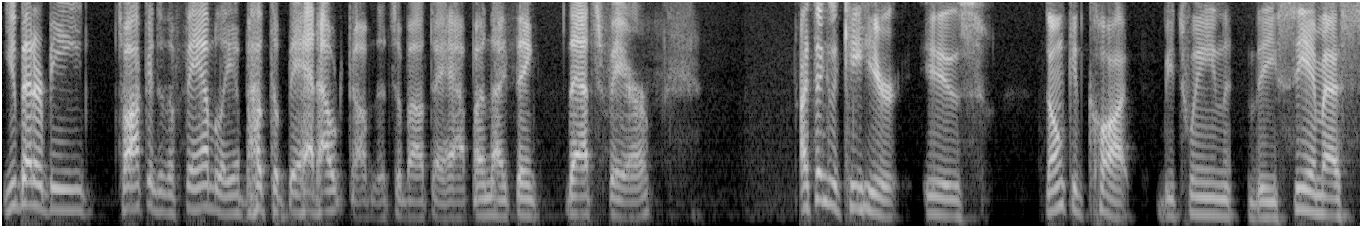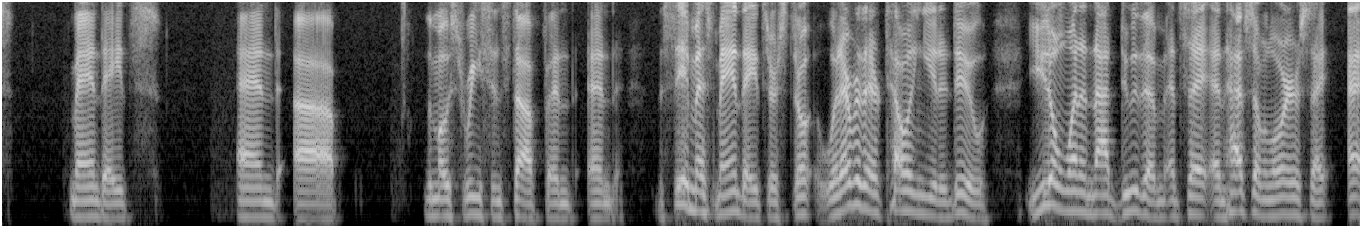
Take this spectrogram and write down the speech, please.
you better be talking to the family about the bad outcome that's about to happen. I think that's fair. I think the key here is don't get caught between the CMS mandates and uh, the most recent stuff and and the CMS mandates are still whatever they're telling you to do. You don't want to not do them and say and have some lawyers say, uh,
